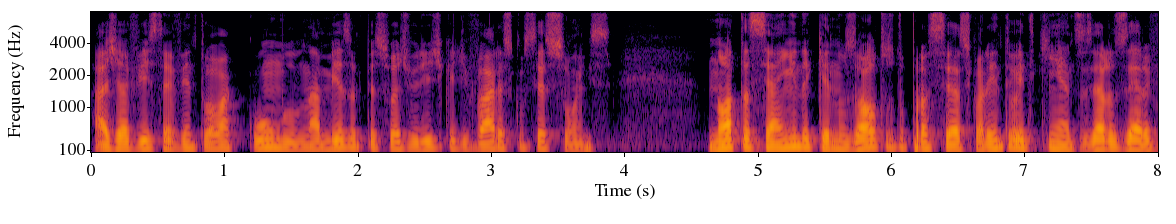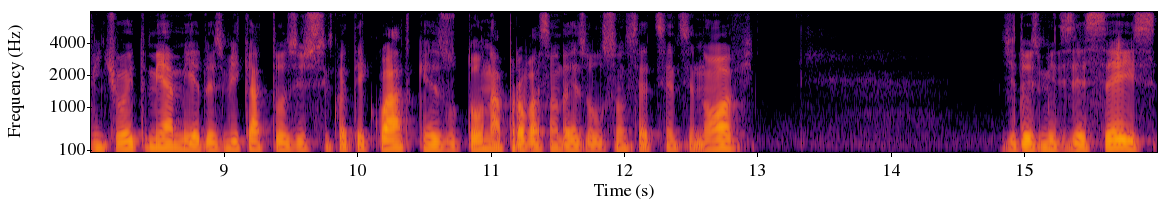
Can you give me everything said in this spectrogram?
haja vista eventual acúmulo na mesma pessoa jurídica de várias concessões. Nota-se ainda que nos autos do processo 48.500.002866-2014-54, que resultou na aprovação da Resolução 709 de 2016,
